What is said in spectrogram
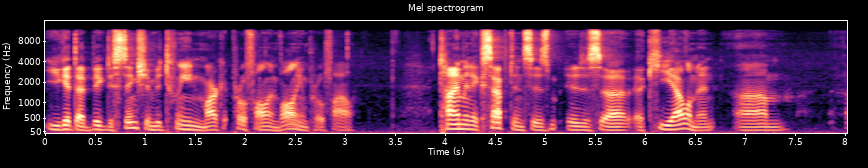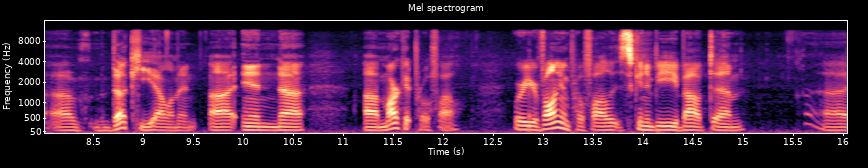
you get that big distinction between market profile and volume profile time and acceptance is is uh, a key element um, uh, the key element uh, in uh, uh, market profile where your volume profile is going to be about um, uh,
